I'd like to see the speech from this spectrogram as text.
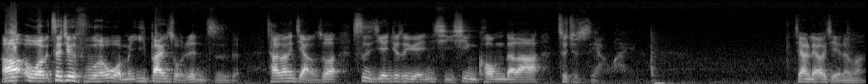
好，我这就符合我们一般所认知的，常常讲说世间就是缘起性空的啦，这就是这样来的。这样了解了吗？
